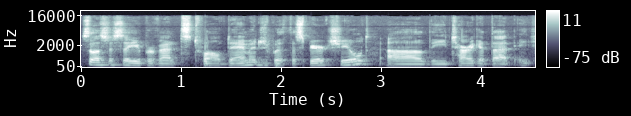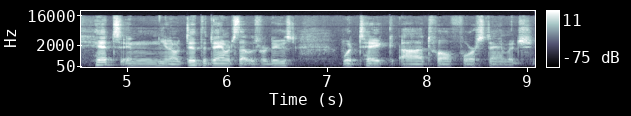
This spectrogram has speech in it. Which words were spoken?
So let's just say you prevent 12 damage with the spirit shield. Uh, the target that hit and you know did the damage that was reduced would take uh, 12 force damage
